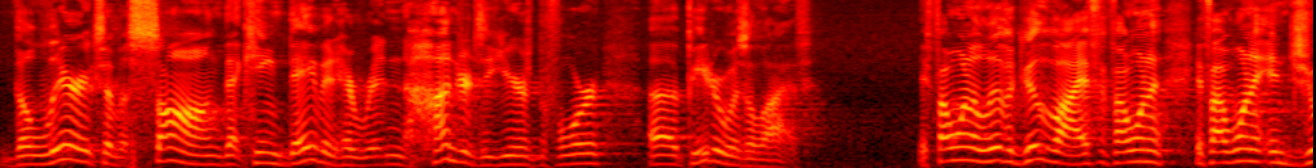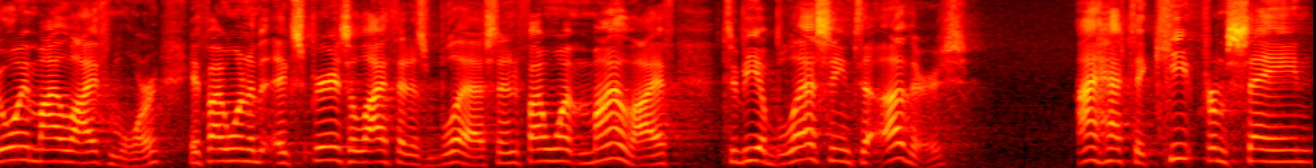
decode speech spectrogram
the lyrics of a song that King David had written hundreds of years before uh, Peter was alive. If I want to live a good life, if I want to, if I want to enjoy my life more, if I want to experience a life that is blessed, and if I want my life to be a blessing to others, I have to keep from saying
